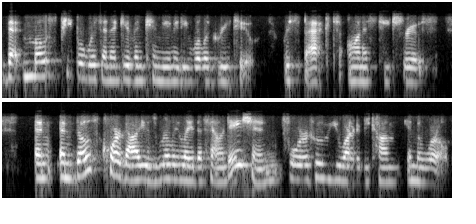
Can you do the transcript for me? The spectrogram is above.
that most people within a given community will agree to: respect, honesty, truth. And and those core values really lay the foundation for who you are to become in the world.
